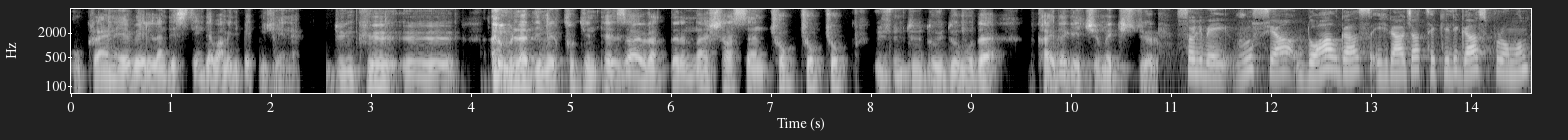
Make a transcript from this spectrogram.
Ukrayna'ya verilen desteğin devam edip etmeyeceğini. Dünkü e, Vladimir Putin tezahüratlarından şahsen çok çok çok üzüntü duyduğumu da kayda geçirmek istiyorum. Soli Bey, Rusya doğal gaz ihracat tekeli Gazprom'un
